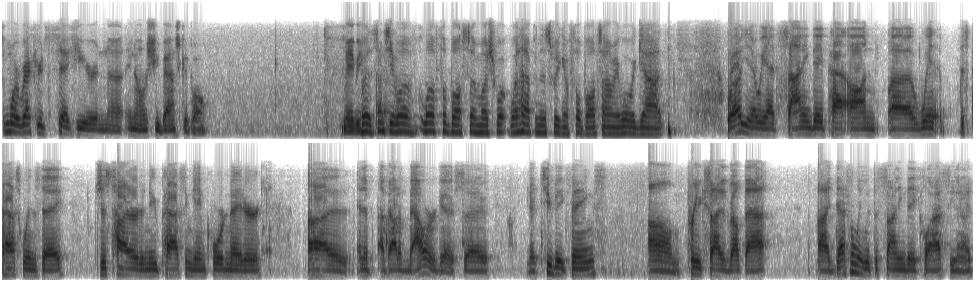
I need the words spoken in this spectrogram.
some more records set here in uh, in LSU basketball. Maybe. But since you know. love love football so much, what what happened this week in football, Tommy? What we got? Well, you know, we had signing day on uh, this past Wednesday. Just hired a new passing game coordinator, uh, and about an hour ago. So, you know, two big things. Um, pretty excited about that. Uh, definitely with the signing day class, you know,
